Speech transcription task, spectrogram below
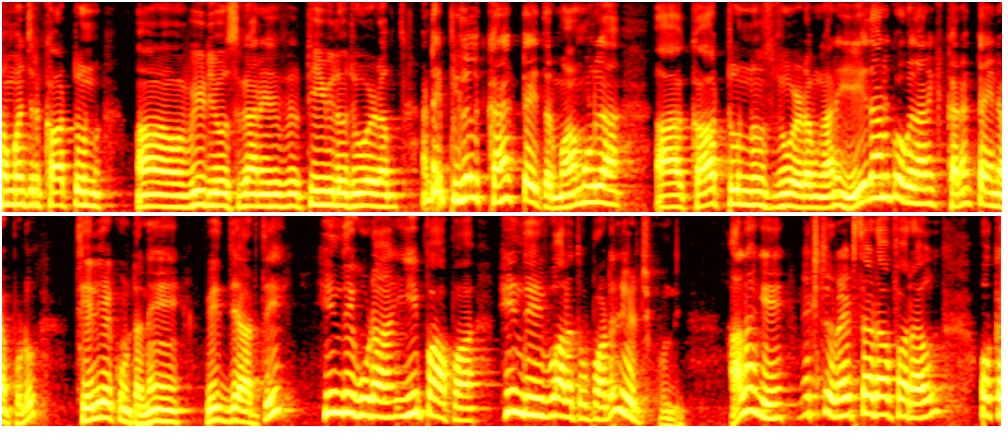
సంబంధించిన కార్టూన్ వీడియోస్ కానీ టీవీలో చూడడం అంటే పిల్లలు కనెక్ట్ అవుతారు. మామూలుగా ఆ కార్టూన్ చూడడం కానీ ఏ దానికి ఒక దానికి కనెక్ట్ అయినప్పుడు తెలియకుండానే విద్యార్థి హిందీ కూడా ఈ పాప హిందీ వాళ్ళతో పాటు నేర్చుకుంది. అలాగే next right side of our ఒక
